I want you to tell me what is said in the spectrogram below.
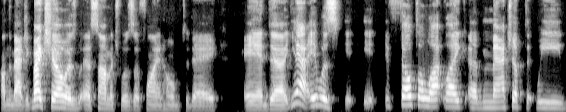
on the Magic Mike show as, as Somich was uh, flying home today, and uh, yeah, it was it, it, it, felt a lot like a matchup that we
